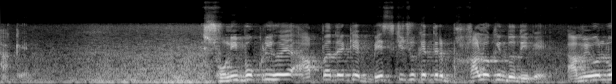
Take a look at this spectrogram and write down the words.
থাকেন। শনি বকরি হয়ে আপনাদেরকে বেশ কিছু ক্ষেত্রে ভালো কিন্তু দিবে। আমি বলব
